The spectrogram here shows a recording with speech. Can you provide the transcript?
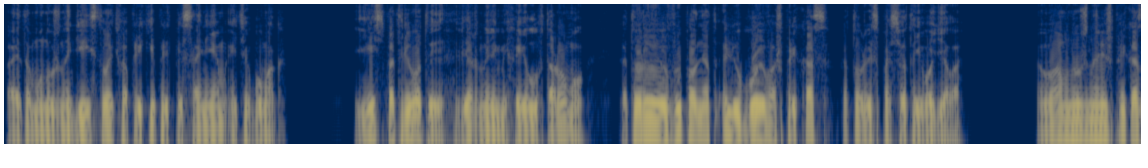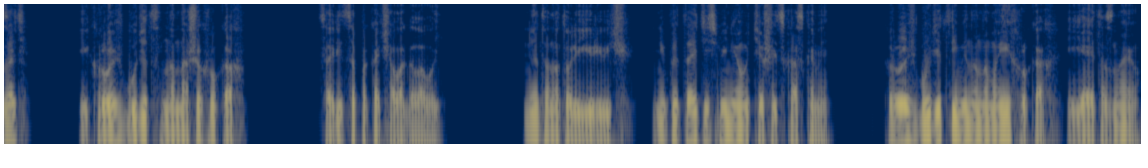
Поэтому нужно действовать вопреки предписаниям этих бумаг. Есть патриоты, верные Михаилу II, которые выполнят любой ваш приказ, который спасет его дело. Вам нужно лишь приказать, и кровь будет на наших руках. Царица покачала головой. Нет, Анатолий Юрьевич, не пытайтесь меня утешить сказками. Кровь будет именно на моих руках, и я это знаю.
